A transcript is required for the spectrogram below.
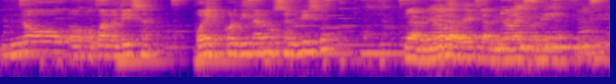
no, o, o cuando te dicen, ¿puedes coordinar un servicio? La primera No, vez, la primera No, es que no es que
